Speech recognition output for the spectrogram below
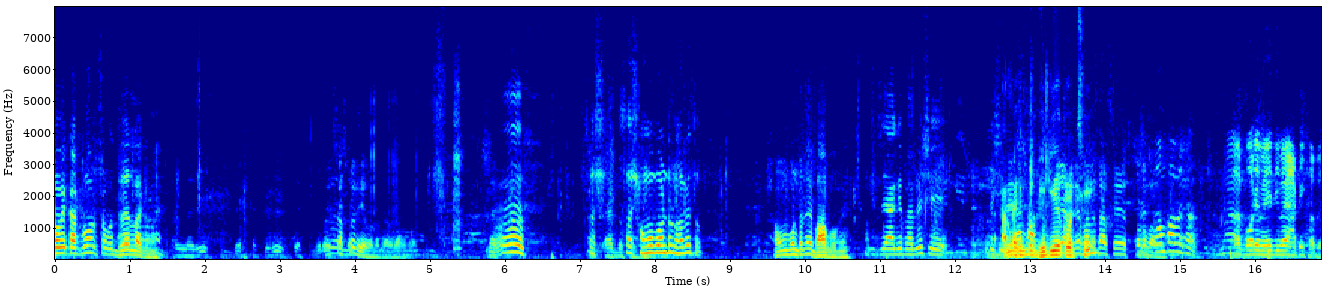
ভাবে কাটবো সব ধুয়ে লাগবে না। সমবন্টন হবে তো? সমবন্টনের ভাব হবে। যে আগে পাবে সে আমরা কিন্তু ভিডিও করছি। তারপরে মেহেদি ভাই আটি খাবে।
